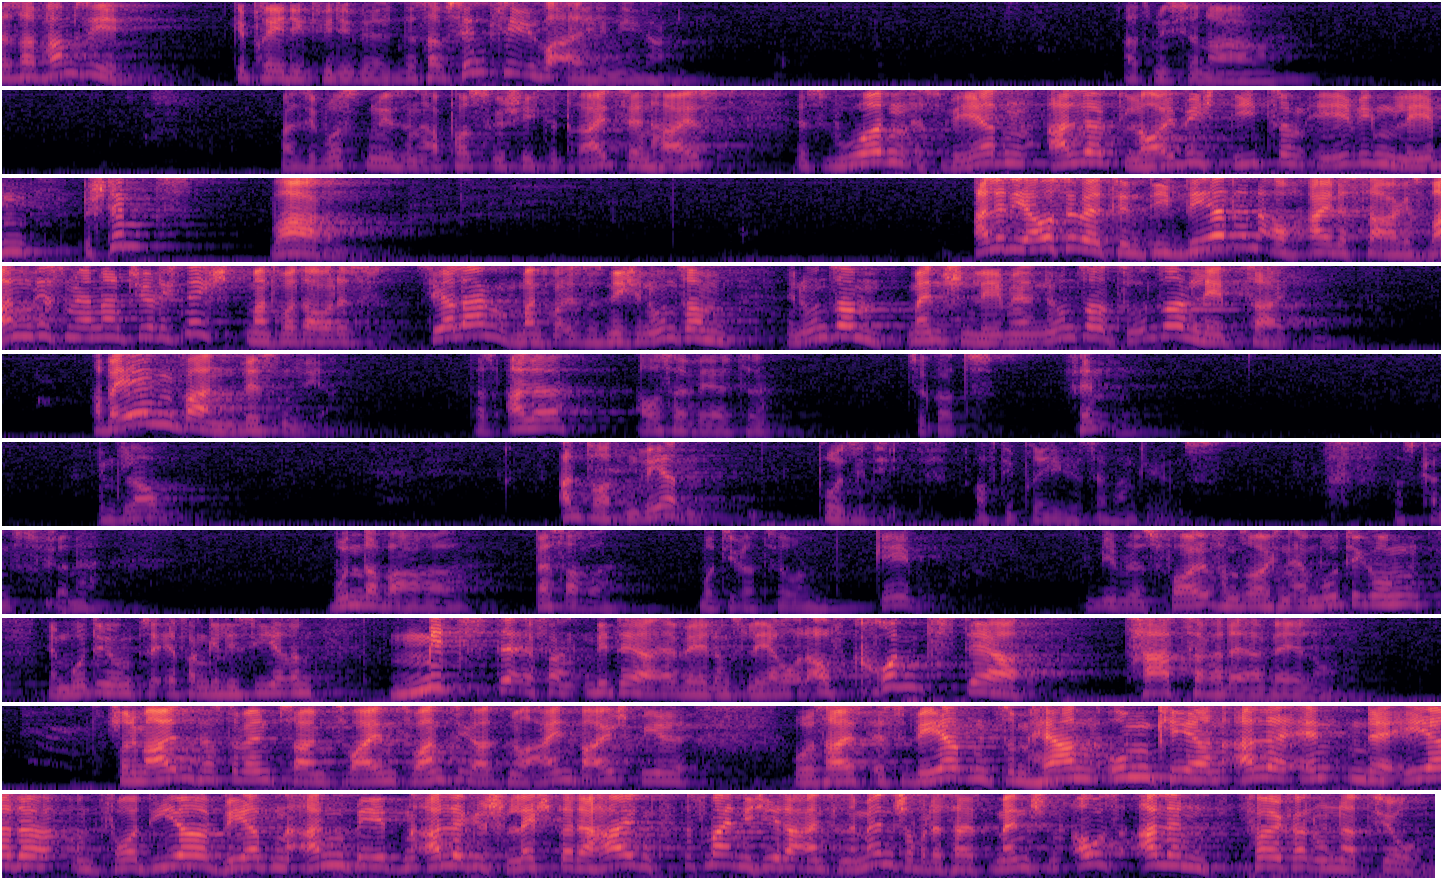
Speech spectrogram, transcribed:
Deshalb haben sie gepredigt wie die Wilden. Deshalb sind sie überall hingegangen. Als Missionare. Weil sie wussten, wie es in Apostelgeschichte 13 heißt, es wurden, es werden alle gläubig, die zum ewigen Leben bestimmt waren. Alle, die auserwählt sind, die werden auch eines Tages, wann wissen wir natürlich nicht. Manchmal dauert es sehr lang, manchmal ist es nicht in unserem, in unserem Menschenleben, in unser, zu unseren Lebzeiten. Aber irgendwann wissen wir, dass alle Auserwählte zu Gott finden. Im Glauben. Antworten werden positiv auf die Predigt des Evangeliums. Was kann es für eine wunderbare, bessere Motivation geben? Die Bibel ist voll von solchen Ermutigungen, Ermutigungen zu evangelisieren mit der, mit der Erwählungslehre und aufgrund der Tatsache der Erwählung. Schon im Alten Testament, Psalm 22 als nur ein Beispiel, wo es heißt, es werden zum Herrn umkehren alle Enden der Erde und vor dir werden anbeten alle Geschlechter der Heiden. Das meint nicht jeder einzelne Mensch, aber das heißt Menschen aus allen Völkern und Nationen.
